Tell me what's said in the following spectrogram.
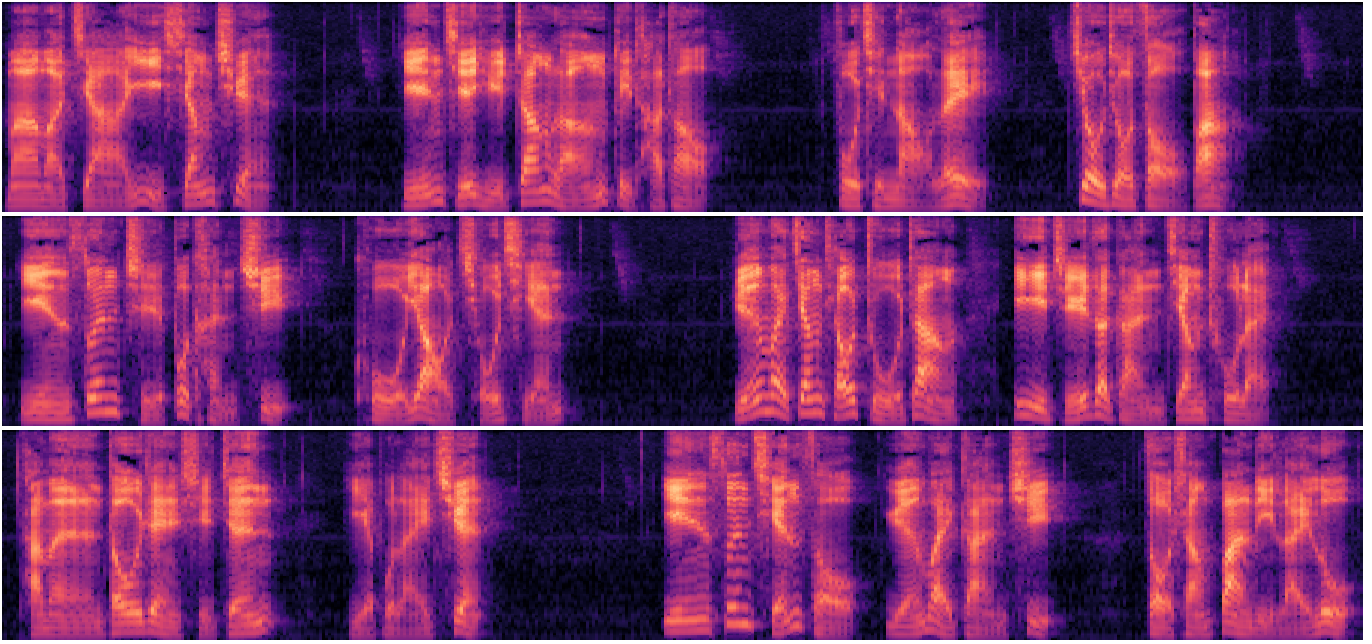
妈妈假意相劝。银姐与张郎对他道：“父亲恼累，舅舅走吧。”尹孙只不肯去，苦要求钱。员外将条主杖。一直的赶将出来，他们都认识真，也不来劝。尹孙前走，员外赶去，走上半里来路，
